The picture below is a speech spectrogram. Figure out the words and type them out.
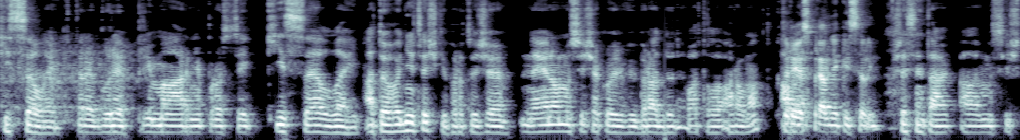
kyselý, které bude primárně prostě kyselý. A to je hodně těžké, protože nejenom musíš jako vybrat dodavatel aromat, který ale, je správně kyselý. Přesně tak, ale musíš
